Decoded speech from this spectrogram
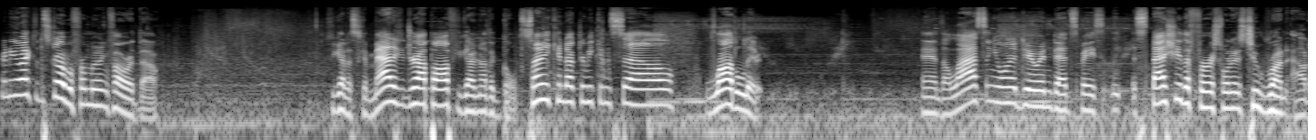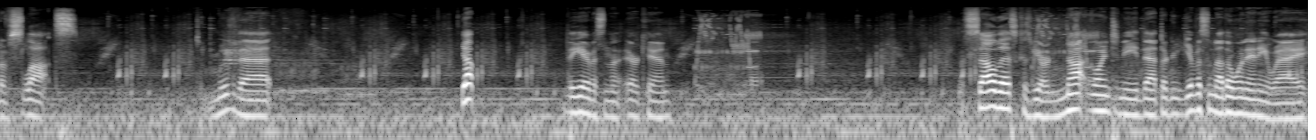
We're going to go back to the store before moving forward, though. So you got a schematic to drop off. You got another gold semiconductor we can sell. A lot of loot. And the last thing you want to do in Dead Space, especially the first one, is to run out of slots. So move that. Yep. They gave us an air can. Sell this because we are not going to need that. They're going to give us another one anyway.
